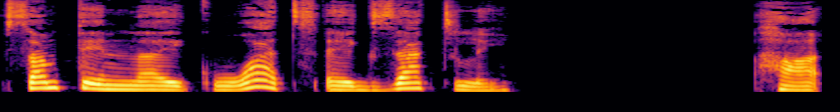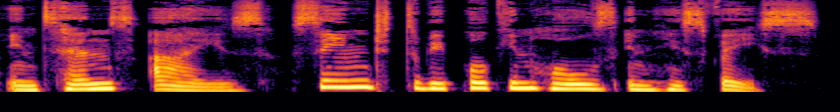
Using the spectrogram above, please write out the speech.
Something like what exactly? Her intense eyes seemed to be poking holes in his face.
